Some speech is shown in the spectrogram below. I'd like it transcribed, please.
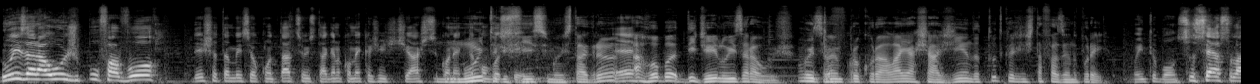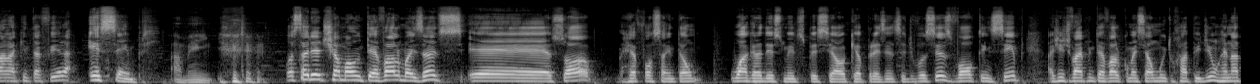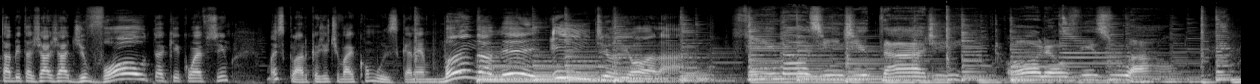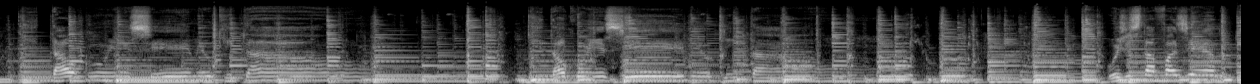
Luiz Araújo, por favor, deixa também seu contato, seu Instagram, como é que a gente te acha e se conecta Muito com você. difícil. Meu Instagram É? arroba DJ Luiz Araújo. Muito Você vai me procurar lá e achar agenda, tudo que a gente tá fazendo por aí. Muito bom. Sucesso lá na quinta-feira e sempre. Amém. Gostaria de chamar um intervalo, mas antes, é só reforçar então o agradecimento especial aqui, a presença de vocês. Voltem sempre. A gente vai para o intervalo comercial muito rapidinho. Renata Brita já já de volta aqui com o F5. Mas claro que a gente vai com música, né? Manda ver, Índio Viola! Finalzinho de tarde, olha o visual. Que tal conhecer meu quintal? Que tal conhecer meu quintal? Hoje está fazendo,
